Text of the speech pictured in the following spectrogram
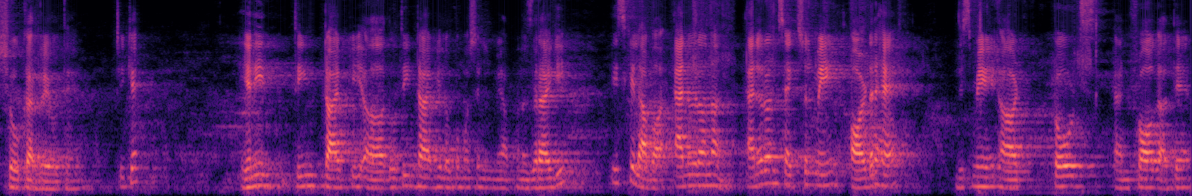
शो कर रहे होते हैं। ठीक है? यानी तीन टाइप की दो तीन टाइप की लोकोमोशन इनमें आपको नज़र आएगी। इसके अलावा एनोरनन एनोरन एक्चुअल में ऑर्डर है, जिसमें टोड्स एंड फ्रॉग आते हैं।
